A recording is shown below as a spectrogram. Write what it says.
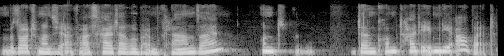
sollte man sich einfach als Halter darüber im Klaren sein und dann kommt halt eben die Arbeit.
